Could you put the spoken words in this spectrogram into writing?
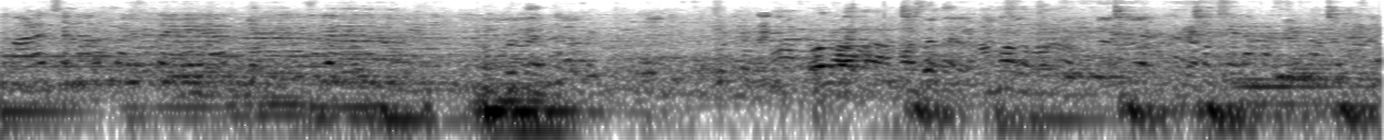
ಭಾಳ ಚೆನ್ನಾಗಿ ಕಾಣಿಸ್ತಾ ಇದ್ದೀರಾ 待ってて。待ってて。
